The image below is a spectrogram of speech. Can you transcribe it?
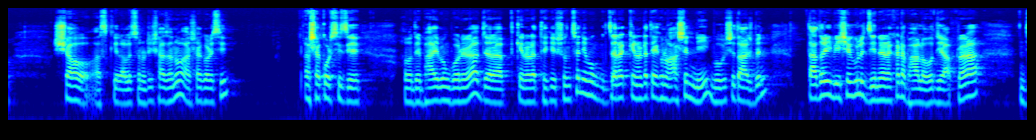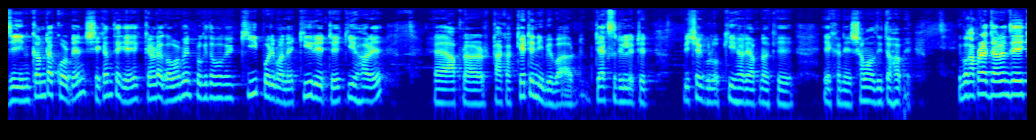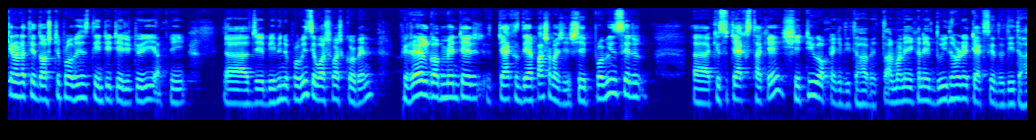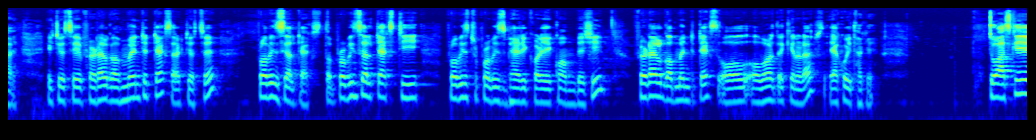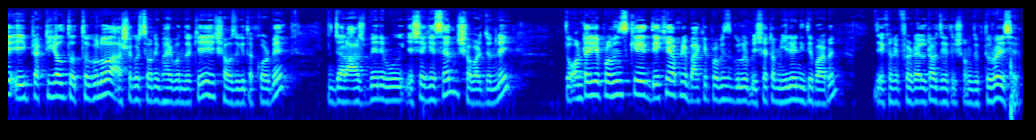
সহ আজকের আলোচনাটি সাজানো। আশা করেছি, আশা করছি যে আমাদের ভাই এবং বোনেরা যারা কেনাডা থেকে শুনছেন এবং যারা কেনাডাতে এখনও আসেননি, ভবিষ্যতে আসবেন, তাদের এই বিষয়গুলো জেনে রাখাটা ভালো যে আপনারা যে ইনকামটা করবেন, সেখান থেকে কেনাডা গভর্নমেন্ট প্রকৃতপক্ষে কী পরিমাণে, কী রেটে কী হারে আপনার টাকা কেটে নিবে বা ট্যাক্স রিলেটেড বিষয়গুলো কী হারে আপনাকে এখানে সামাল দিতে হবে। এবং আপনারা জানেন যে এই কানাডাতে দশটি প্রভিন্স তিনটি টেরিটরি আপনি যে বিভিন্ন প্রভিন্সে বসবাস করবেন ফেডারেল গভর্নমেন্টের ট্যাক্স দেওয়ার পাশাপাশি সেই প্রভিন্সের কিছু ট্যাক্স থাকে, সেটিও আপনাকে দিতে হবে। তার মানে এখানে দুই ধরনের ট্যাক্স কিন্তু দিতে হয়। একটি হচ্ছে ফেডারেল গভর্নমেন্টের ট্যাক্স আর একটি হচ্ছে প্রভিন্সিয়াল ট্যাক্স তো প্রভিন্সিয়াল ট্যাক্সটি প্রভিন্স টু প্রভিন্স ভ্যারি করে কম বেশি ফেডারেল গভর্নমেন্টের tax all over the Canada একই থাকে। তো আজকে এই প্র্যাকটিক্যাল তথ্যগুলো আশা করছি অনেক ভাই বোনদেরকে সহযোগিতা করবে। যারা আসবেন এবং এসে গেছেন সবার জন্যেই। তো অন্টারিও প্রভিন্সকে দেখে আপনি বাকি প্রভিন্সগুলোর বিষয়টা মিলিয়ে নিতে পারবেন যেখানে ফেডারেলটাও যেহেতু সংযুক্ত রয়েছে।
